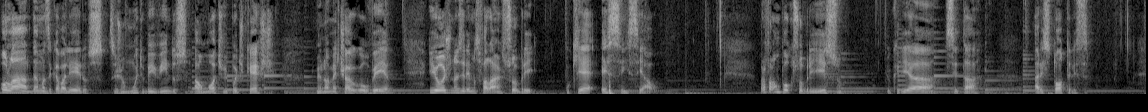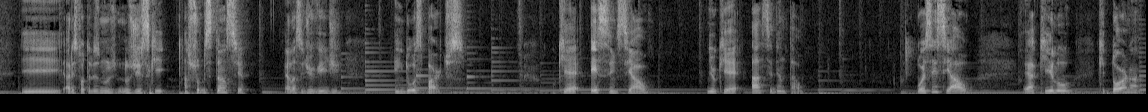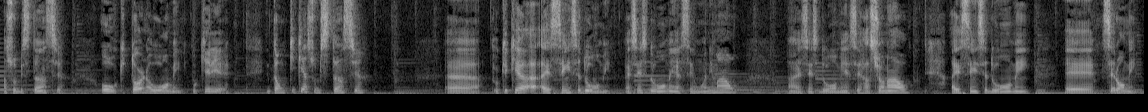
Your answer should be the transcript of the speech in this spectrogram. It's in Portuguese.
Olá, damas e cavalheiros, sejam muito bem-vindos ao Motive Podcast. Meu nome é Thiago Gouveia e hoje nós iremos falar sobre o que é essencial. Para falar um pouco sobre isso, eu queria citar Aristóteles. E Aristóteles nos, nos diz que a substância ela se divide em duas partes: o que é essencial e o que é acidental. O essencial é aquilo que torna a substância ou que torna o homem o que ele é. Então, o que é a substância? Uh, o que é a, a essência do homem? A essência do homem é ser um animal, a essência do homem é ser racional, a essência do homem é ser homem.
